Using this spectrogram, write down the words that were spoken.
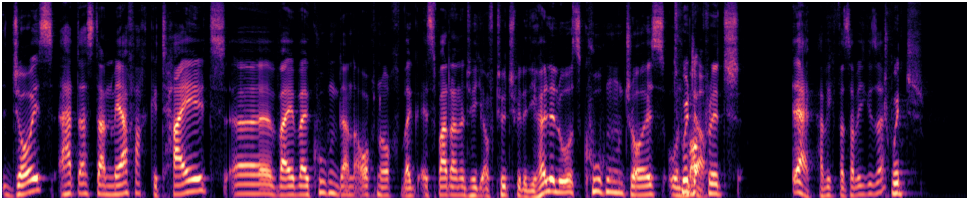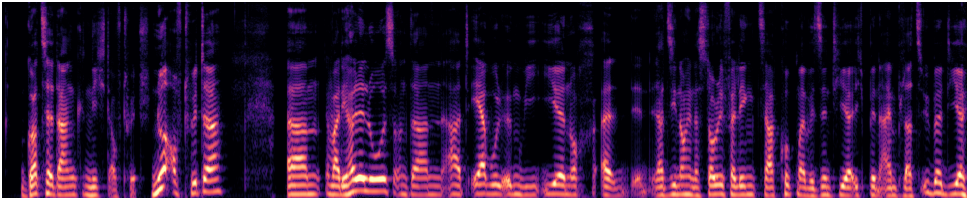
Joyce hat das dann mehrfach geteilt, äh, weil, weil Kuchen dann auch noch, weil es war dann natürlich auf Twitch wieder die Hölle los. Kuchen, Joyce und Twitter. Mockridge. Ja, hab ich, was habe ich gesagt? Twitch. Gott sei Dank nicht auf Twitch. Nur auf Twitter ähm, war die Hölle los und dann hat er wohl irgendwie ihr noch, äh, hat sie noch in der Story verlinkt, sagt, guck mal, wir sind hier, ich bin einen Platz über dir.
